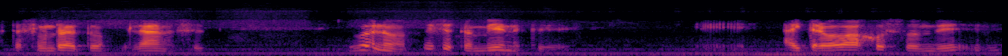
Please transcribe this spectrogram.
hasta hace un rato, el Lancet, y bueno, ellos también este, hay trabajos donde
